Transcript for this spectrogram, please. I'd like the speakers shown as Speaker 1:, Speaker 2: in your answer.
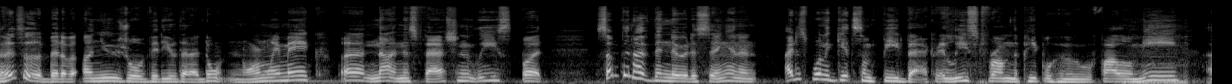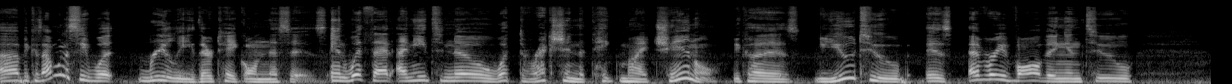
Speaker 1: So this is a bit of an unusual video that I don't normally make, uh, not in this fashion at least, but something I've been noticing and I just want to get some feedback, at least from the people who follow me, uh, because I want to see what really their take on this is. And with that, I need to know what direction to take my channel, because YouTube is ever evolving into,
